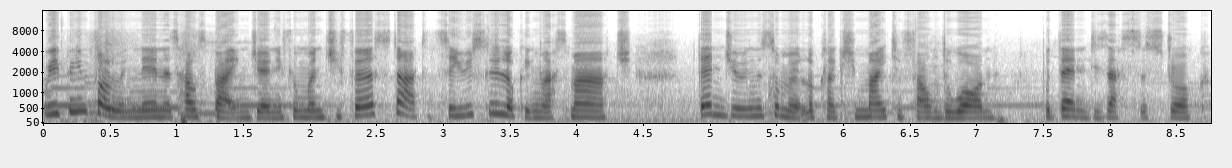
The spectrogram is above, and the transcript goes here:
We've been following Nana's house buying journey from when she first started seriously looking last March. Then during the summer it looked like she might have found the one, but then disaster struck.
